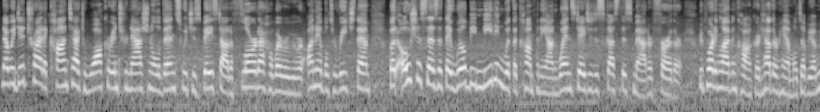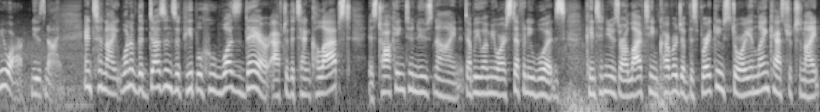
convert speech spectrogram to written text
Now, we did try to contact Walker International Events, which is based out of Florida. However, we were unable to reach them. But OSHA says that they will be meeting with the company on Wednesday to discuss this matter further. Reporting live in Concord, Heather Hamill, WMUR News 9. And tonight, one of the dozens of people who was there after the tent collapsed is talking to News 9. WMUR Stephanie Woods continues our live team coverage of this breaking story in Lancaster tonight,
